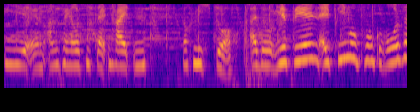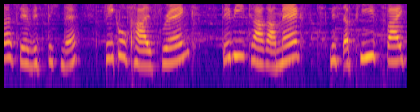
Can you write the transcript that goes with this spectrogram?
die ähm, anfängerischen Seltenheiten noch nicht durch. Also mir fehlen El Primo Rosa, sehr witzig, ne? Rico, Karl, Frank, Bibi, Tara, Max, Mr. P, Spike,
